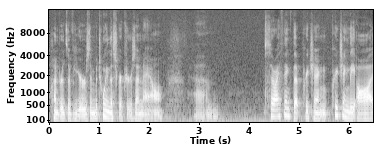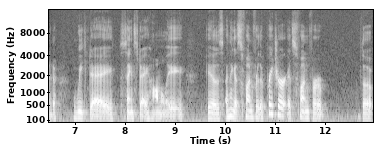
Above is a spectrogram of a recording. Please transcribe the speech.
hundreds of years in between the scriptures and now. Um, so I think that preaching preaching the odd weekday Saints' Day homily is I think it's fun for the preacher, it's fun for the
